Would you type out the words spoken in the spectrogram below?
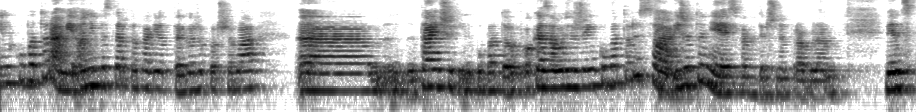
inkubatorami. Oni wystartowali od tego, że potrzeba em, tańszych inkubatorów. Okazało się, że inkubatory są Tak. i że to nie jest faktyczny problem. Więc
